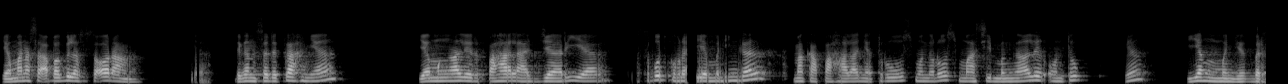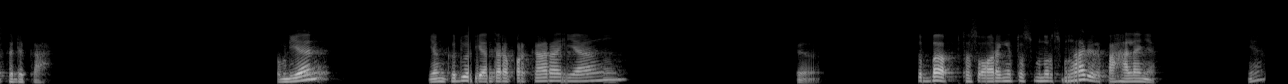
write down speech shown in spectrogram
Yang mana apabila seseorang ya, dengan sedekahnya yang mengalir pahala jariah tersebut kemudian dia meninggal maka pahalanya terus menerus masih mengalir untuk ya yang bersedekah. Kemudian yang kedua di antara perkara yang ya, sebab seseorang itu terus menerus mengalir pahalanya ya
